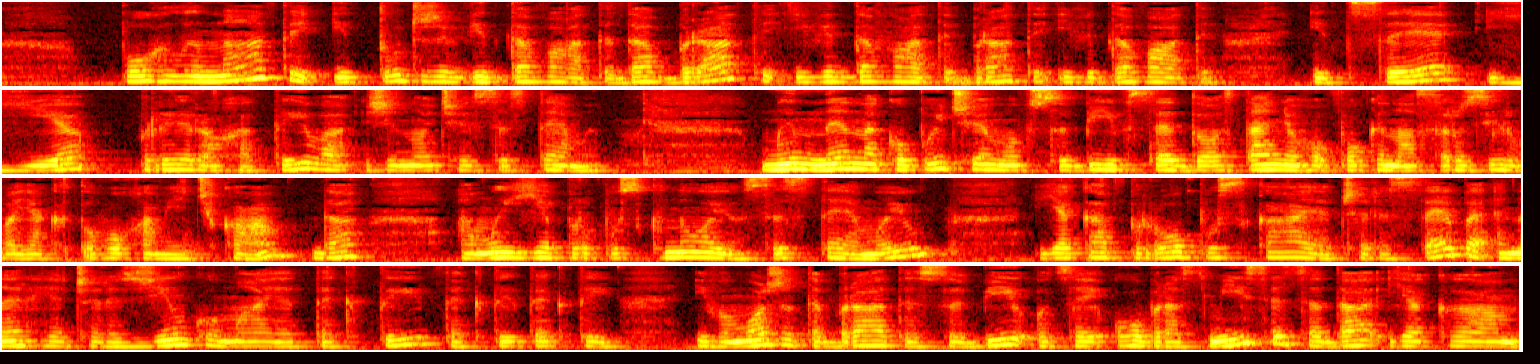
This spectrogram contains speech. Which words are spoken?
поглинати і тут же віддавати, да? брати і віддавати, брати і віддавати. І це є прерогатива жіночої системи. Ми не накопичуємо в собі все до останнього, поки нас розірве як того хам'ячка, да? а ми є пропускною системою, яка пропускає через себе енергія через жінку має текти, текти, текти. І ви можете брати собі оцей образ місяця, да, як е,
